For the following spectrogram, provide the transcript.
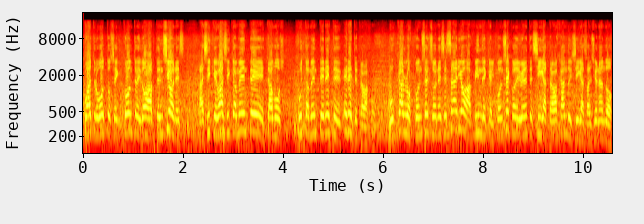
cuatro votos en contra y dos abstenciones. Así que básicamente estamos justamente en este, en este trabajo, buscar los consensos necesarios a fin de que el Consejo Deliberante siga trabajando y siga sancionando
